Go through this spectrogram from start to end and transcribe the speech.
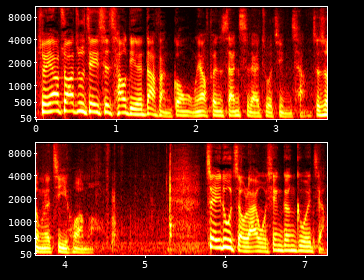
所以要抓住这一次超跌的大反攻，我们要分三次来做进场，这是我们的计划嘛？这一路走来，我先跟各位讲，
